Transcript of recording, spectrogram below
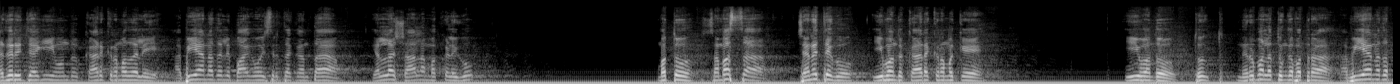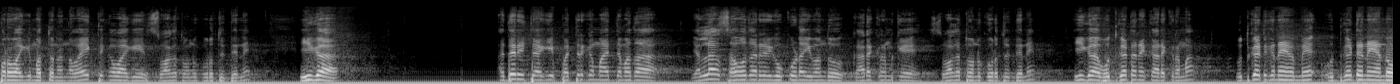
ಅದೇ ರೀತಿಯಾಗಿ ಈ ಒಂದು ಕಾರ್ಯಕ್ರಮದಲ್ಲಿ, ಅಭಿಯಾನದಲ್ಲಿ ಭಾಗವಹಿಸಿರ್ತಕ್ಕಂಥ ಎಲ್ಲ ಶಾಲಾ ಮಕ್ಕಳಿಗೂ ಮತ್ತು ಸಮಸ್ತ ಜನತೆಗೂ ಈ ಒಂದು ಕಾರ್ಯಕ್ರಮಕ್ಕೆ ಈ ಒಂದು ತು ನಿರ್ಮಲ ತುಂಗಭದ್ರ ಅಭಿಯಾನದ ಪರವಾಗಿ ಮತ್ತು ನನ್ನ ವೈಯಕ್ತಿಕವಾಗಿ ಸ್ವಾಗತವನ್ನು ಕೋರುತ್ತಿದ್ದೇನೆ. ಈಗ ಅದೇ ರೀತಿಯಾಗಿ ಪತ್ರಿಕಾ ಮಾಧ್ಯಮದ ಎಲ್ಲ ಸಹೋದರರಿಗೂ ಕೂಡ ಈ ಒಂದು ಕಾರ್ಯಕ್ರಮಕ್ಕೆ ಸ್ವಾಗತವನ್ನು ಕೋರುತ್ತಿದ್ದೇನೆ. ಈಗ ಉದ್ಘಾಟನೆ ಕಾರ್ಯಕ್ರಮ. ಉದ್ಘಾಟನೆ ಮೇ, ಉದ್ಘಾಟನೆಯನ್ನು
